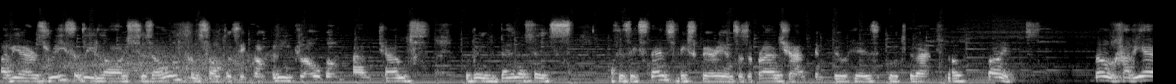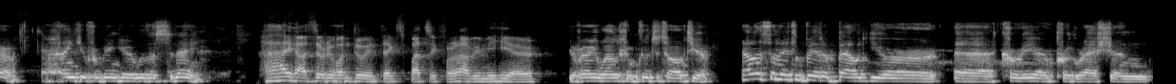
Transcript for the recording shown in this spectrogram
Javier has recently launched his own consultancy company, Global Brand Champs, to bring the benefits of his extensive experience as a brand champion to his international clients. So, Javier, thank you for being here with us today. Hi, how's everyone doing? Thanks, Patrick, for having me here. You're very welcome. Good to talk to you. Tell us a little bit about your uh, career progression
